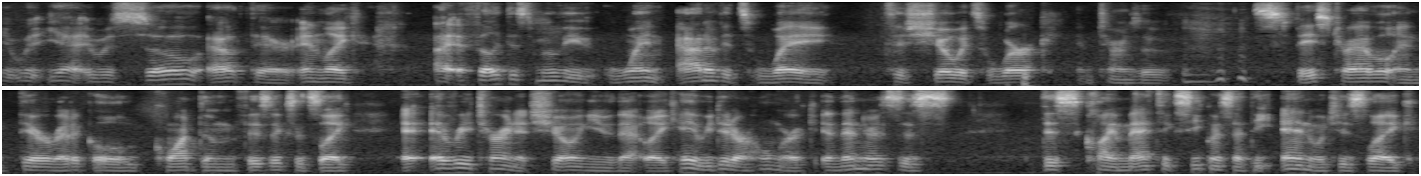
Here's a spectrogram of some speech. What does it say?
It was yeah, it was so out there, and like I, I felt like this movie went out of its way to show its work in terms of space travel and theoretical quantum physics. It's like at every turn, it's showing you that like, hey, we did our homework, and then there's this this climactic sequence at the end, which is like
